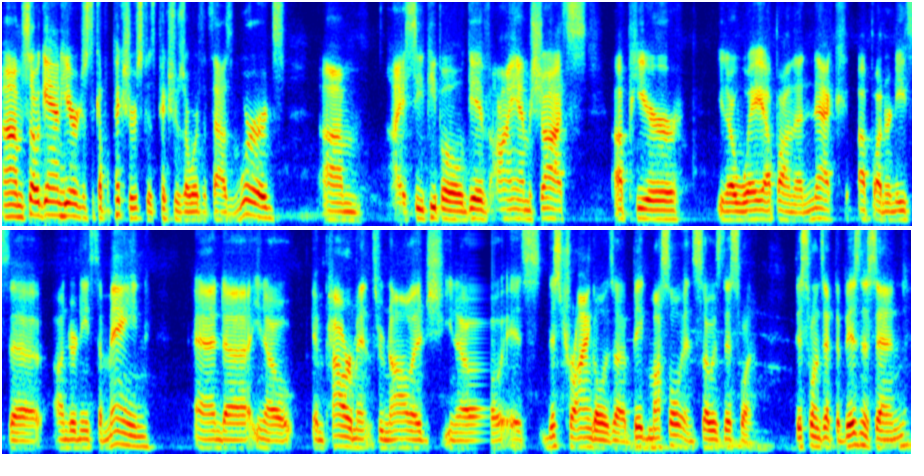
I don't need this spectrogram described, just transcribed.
Um, so again, here are just a couple pictures because pictures are worth a thousand words. Um, I see people give IM shots up here, you know, way up on the neck, up underneath the underneath the mane, and uh, you know, empowerment through knowledge. You know, it's this triangle is a big muscle, and so is this one. This one's at the business end.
